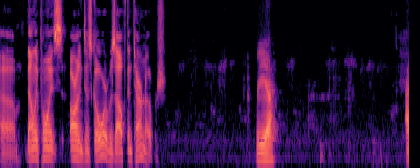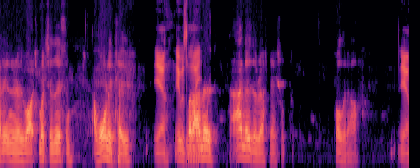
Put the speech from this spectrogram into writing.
Um, the only points Arlington scored was off them turnovers. Yeah. I didn't really watch much of this, and I wanted to, Yeah, it was but late. I knew I knew the Roughnecks would pull it off yeah,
